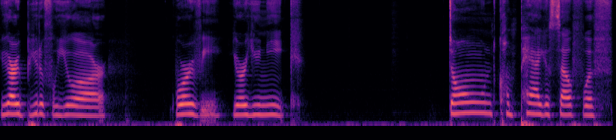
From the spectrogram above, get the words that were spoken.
You are beautiful. You are worthy. You're unique. Don't compare yourself with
